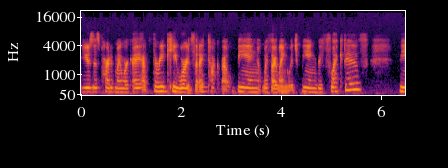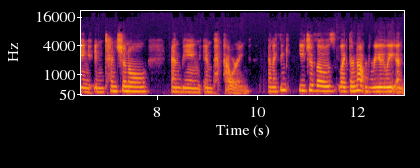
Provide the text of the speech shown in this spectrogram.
use as part of my work, I have three key words that I talk about being with our language being reflective, being intentional, and being empowering. And I think each of those, like, they're not really a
